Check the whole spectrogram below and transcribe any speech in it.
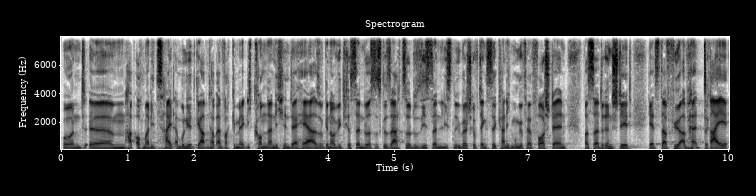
und ähm, habe auch mal die Zeit abonniert gehabt und habe einfach gemerkt, ich komme da nicht hinterher. Also genau wie Christian, du hast es gesagt, so du siehst dann liest eine Überschrift, denkst du, kann ich mir ungefähr vorstellen, was da drin steht. Jetzt dafür aber drei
